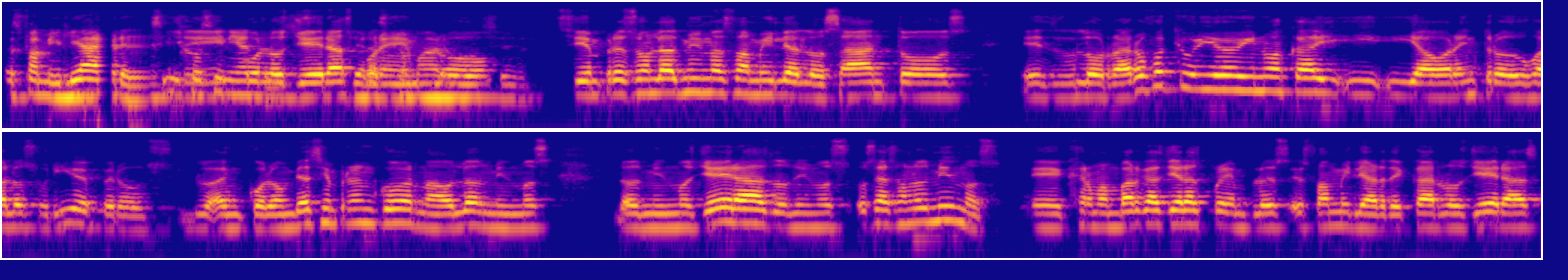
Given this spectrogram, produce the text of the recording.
Pues familiares, hijos Sí, y nietos. con los Lleras, por ejemplo, Camargo, sí. siempre son las mismas familias, los Santos. Es, lo raro fue que Uribe vino acá y, y- y ahora introdujo a los Uribe, pero en Colombia siempre han gobernado los mismos, los mismos Lleras, los mismos, o sea, son los mismos. Eh, Germán Vargas Lleras, por ejemplo, es, es familiar de Carlos Lleras,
